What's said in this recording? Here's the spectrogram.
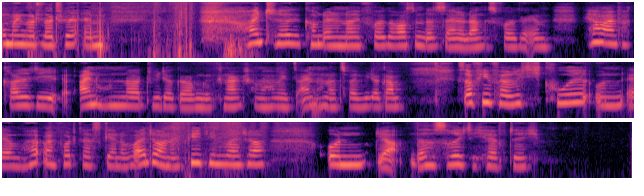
Oh mein Gott, Leute, ähm, heute kommt eine neue Folge raus und das ist eine Dankesfolge. Ähm, wir haben einfach gerade die 100 Wiedergaben geknackt und haben jetzt 102 Wiedergaben. Ist auf jeden Fall richtig cool und ähm, hört meinen Podcast gerne weiter und empfiehlt ihn weiter. Und ja, das ist richtig heftig.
